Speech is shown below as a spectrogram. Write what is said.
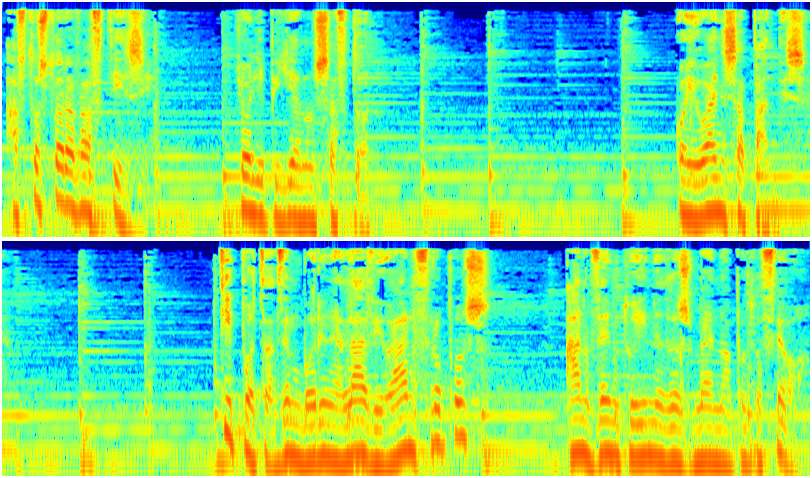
αυτός τώρα βαφτίζει και όλοι πηγαίνουν σε αυτόν. Ο Ιωάννης απάντησε «Τίποτα δεν μπορεί να λάβει ο άνθρωπος αν δεν του είναι δοσμένο από το Θεό.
